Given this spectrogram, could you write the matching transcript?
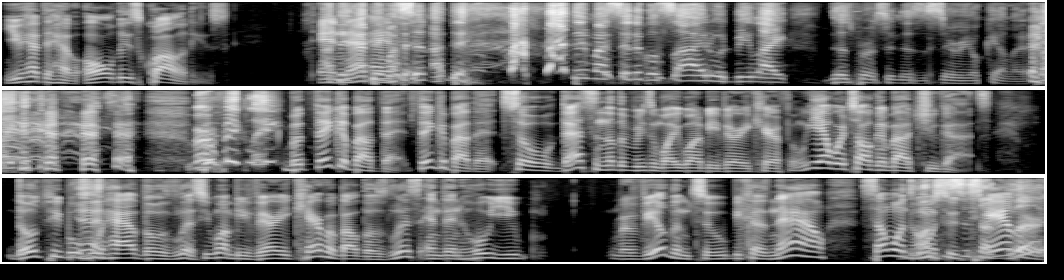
You have to have all these qualities. And I think, I think, my, I, think, think my cynical side would be like, this person is a serial killer. Like perfectly. But, but, think about that. Think about that. So that's another reason why you want to be very careful. Yeah, we're talking about you guys. Those people yeah. who have those lists, you want to be very careful about those lists and then who you reveal them to because now someone's going to tailor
